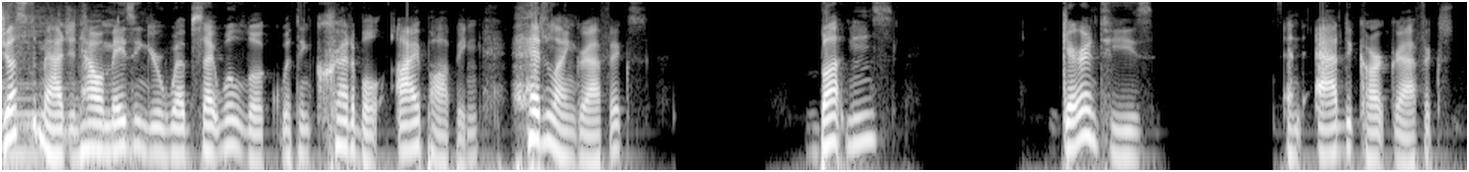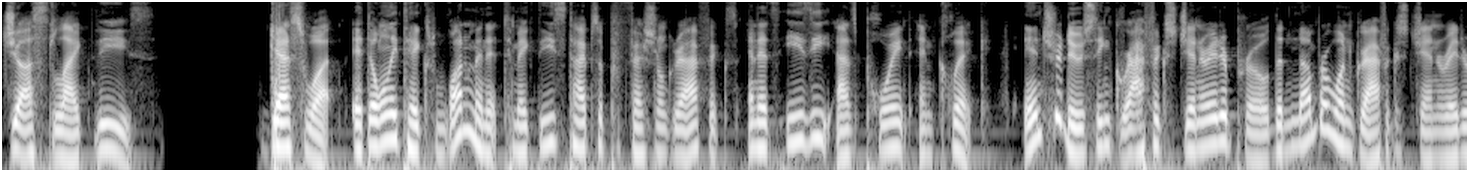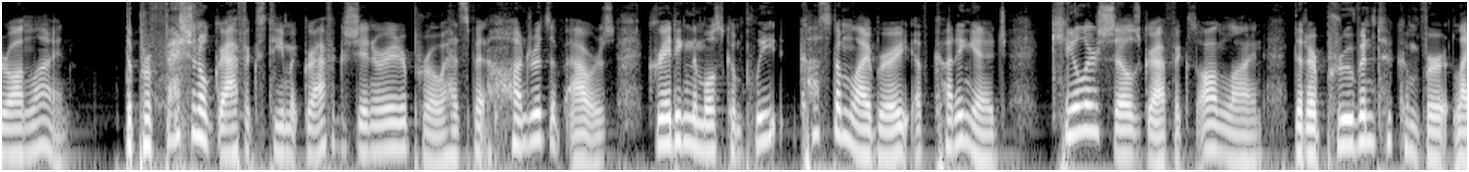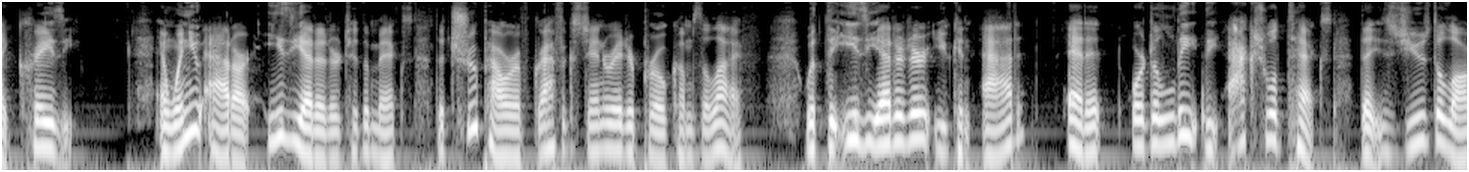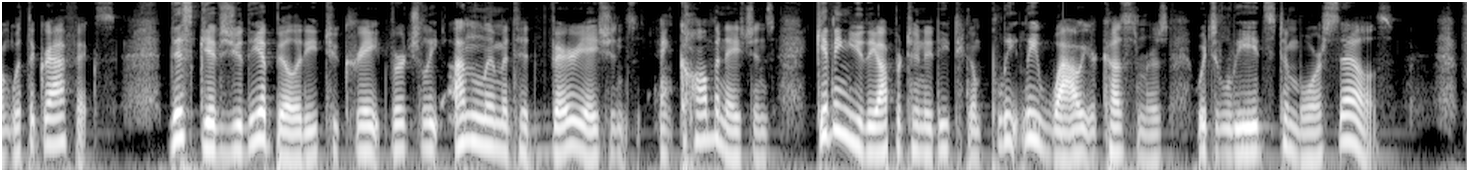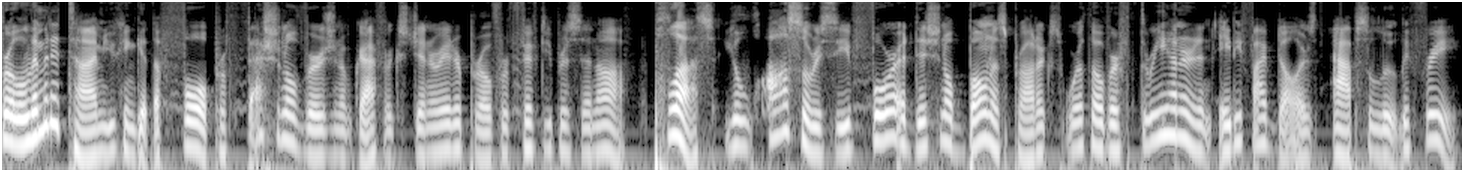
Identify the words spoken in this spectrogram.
Just imagine how amazing your website will look with incredible eye-popping headline graphics, buttons, guarantees, and add to cart graphics just like these. Guess what? It only takes one minute to make these types of professional graphics, and it's easy as point and click. Introducing Graphics Generator Pro, the number one graphics generator online. The professional graphics team at Graphics Generator Pro has spent hundreds of hours creating the most complete custom library of cutting edge, killer sales graphics online that are proven to convert like crazy. And when you add our Easy Editor to the mix, the true power of Graphics Generator Pro comes to life. With the Easy Editor, you can add, edit, or delete the actual text that is used along with the graphics. This gives you the ability to create virtually unlimited variations and combinations, giving you the opportunity to completely wow your customers, which leads to more sales. For a limited time, you can get the full professional version of Graphics Generator Pro for 50% off. Plus, you'll also receive four additional bonus products worth over $385 absolutely free.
